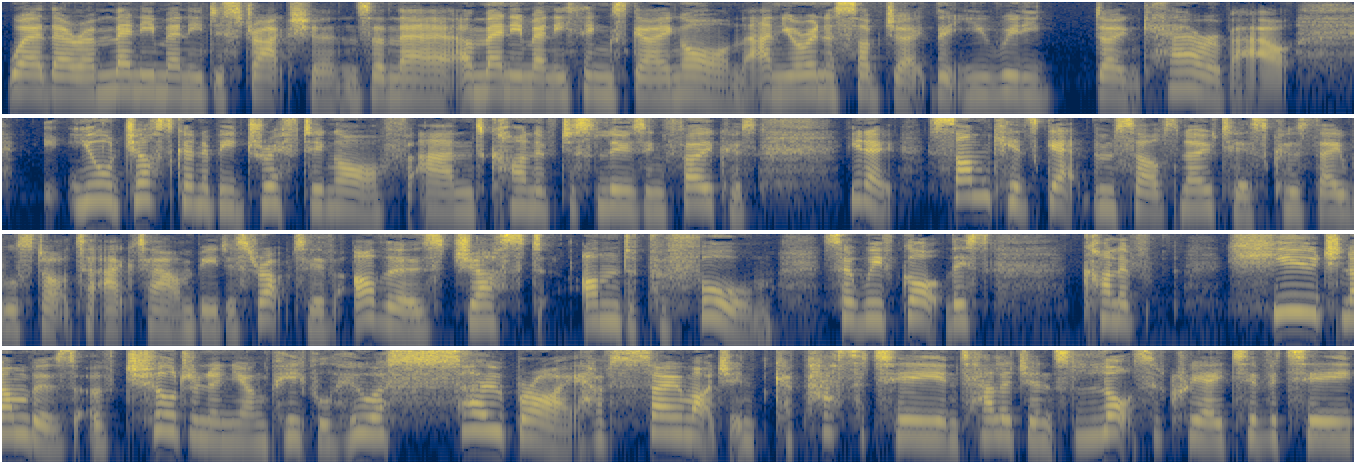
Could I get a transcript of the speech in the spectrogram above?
where there are many, many distractions and there are many, many things going on, and you're in a subject that you really don't care about you're just going to be drifting off and kind of just losing focus. You know, some kids get themselves noticed because they will start to act out and be disruptive. Others just underperform. So we've got this kind of huge numbers of children and young people who are so bright, have so much in capacity, intelligence, lots of creativity.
